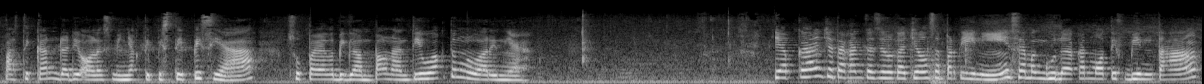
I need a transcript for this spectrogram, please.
Pastikan udah dioles minyak tipis-tipis ya, supaya lebih gampang nanti waktu ngeluarinnya. Siapkan cetakan kecil-kecil seperti ini. Saya menggunakan motif bintang.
